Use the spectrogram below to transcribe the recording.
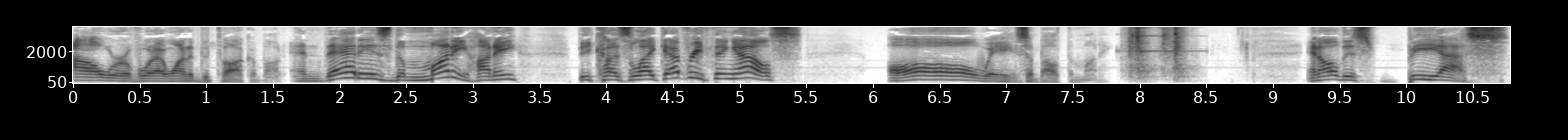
hour of what I wanted to talk about, and that is the money, honey. Because like everything else, always about the money, and all this BS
